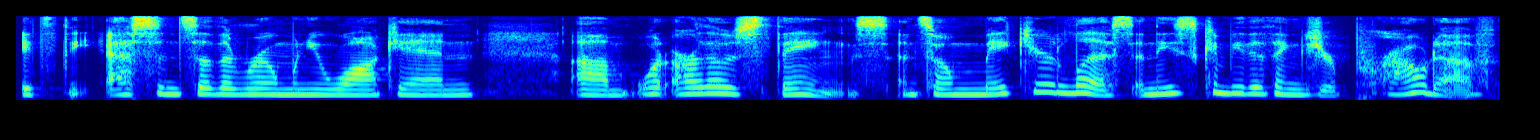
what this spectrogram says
It's the essence of the room when you walk in. Um, what are those things? And so make your list. And these can be the things you're proud of.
